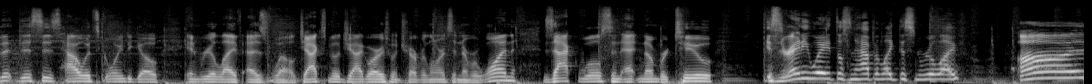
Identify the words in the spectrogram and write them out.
that this is how it's going to go in real life as well. Jacksonville Jaguars went Trevor Lawrence at number one, Zach Wilson at number two. Is there any way it doesn't happen like this in real life? Uh,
